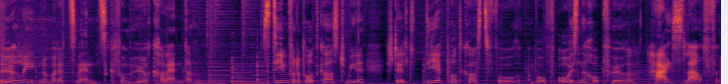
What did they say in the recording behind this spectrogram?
Türli Nummer 20 vom Hörkalender. Das Team der Podcast-Schmiede stellt die Podcasts vor, die auf unseren Kopfhörern heiß laufen.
